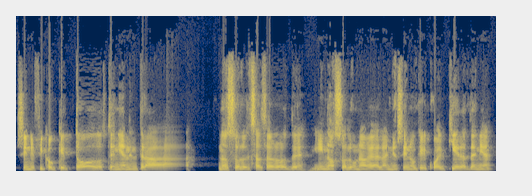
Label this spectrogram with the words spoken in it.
significó que todos tenían entrada, no solo el sacerdote y no solo una vez al año, sino que cualquiera tenía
